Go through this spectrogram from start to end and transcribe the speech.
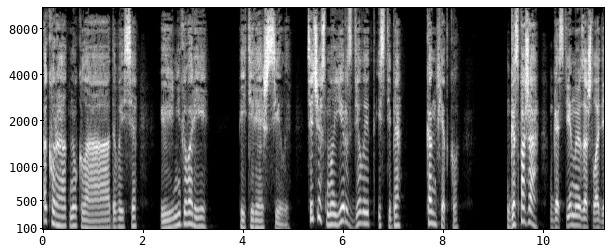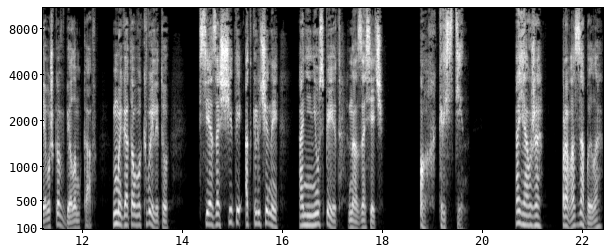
Аккуратно укладывайся и не говори. Ты теряешь силы. Сейчас Ноир сделает из тебя конфетку». «Госпожа!» — в гостиную зашла девушка в белом каф. «Мы готовы к вылету. Все защиты отключены. Они не успеют нас засечь». «Ох, Кристин! А я уже про вас забыла».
